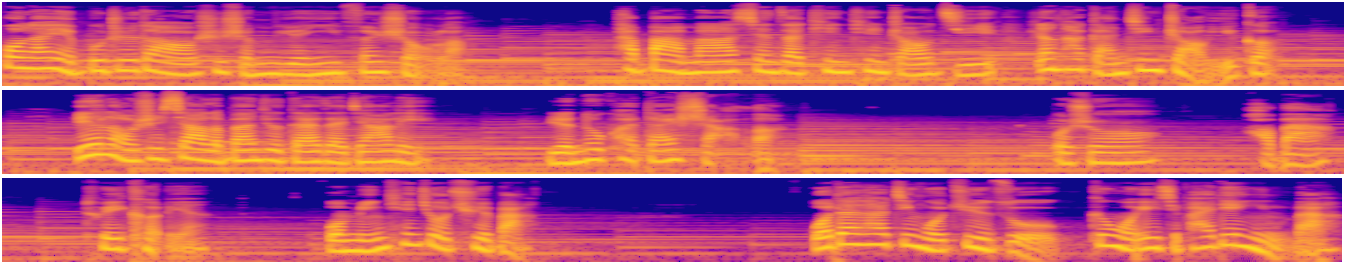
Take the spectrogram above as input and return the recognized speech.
后来也不知道是什么原因分手了。她爸妈现在天天着急，让她赶紧找一个，别老是下了班就待在家里，人都快呆傻了。我说：“好吧，忒可怜，我明天就去吧。我带她进我剧组，跟我一起拍电影吧。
